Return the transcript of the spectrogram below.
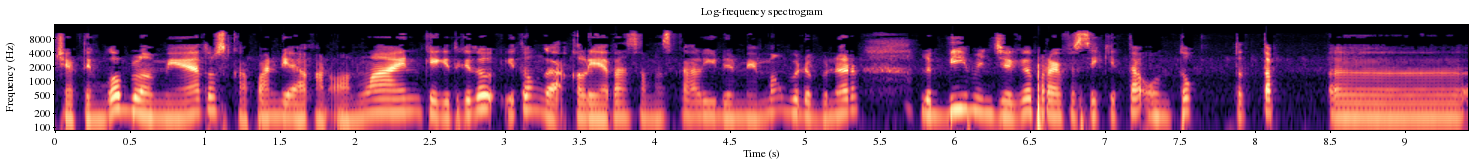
chatting gue belum ya, terus kapan dia akan online, kayak gitu-gitu itu nggak kelihatan sama sekali dan memang benar-benar lebih menjaga privasi kita untuk tetap uh,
